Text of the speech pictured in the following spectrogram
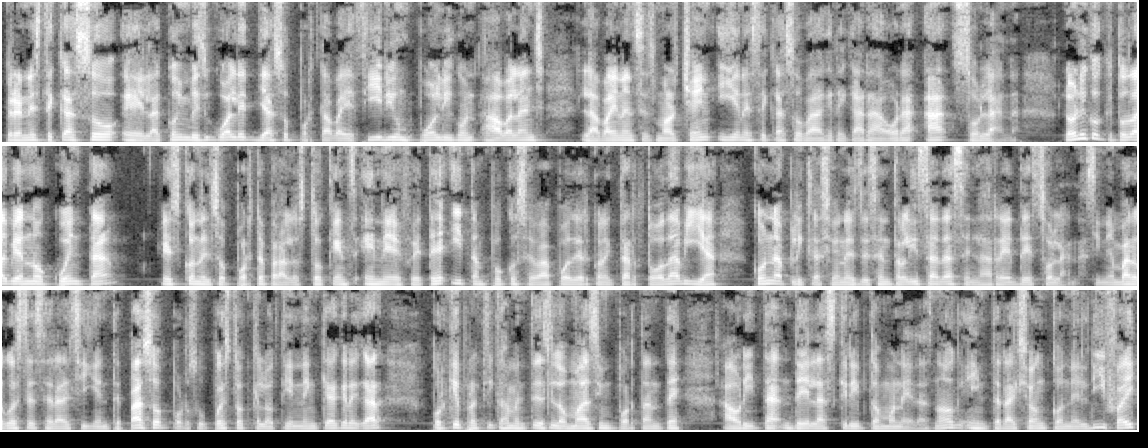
Pero en este caso eh, la Coinbase Wallet ya soportaba Ethereum, Polygon, Avalanche, la Binance Smart Chain y en este caso va a agregar ahora a Solana. Lo único que todavía no cuenta es con el soporte para los tokens NFT y tampoco se va a poder conectar todavía con aplicaciones descentralizadas en la red de Solana. Sin embargo, este será el siguiente paso, por supuesto que lo tienen que agregar porque prácticamente es lo más importante ahorita de las criptomonedas, ¿no? Interacción con el DeFi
